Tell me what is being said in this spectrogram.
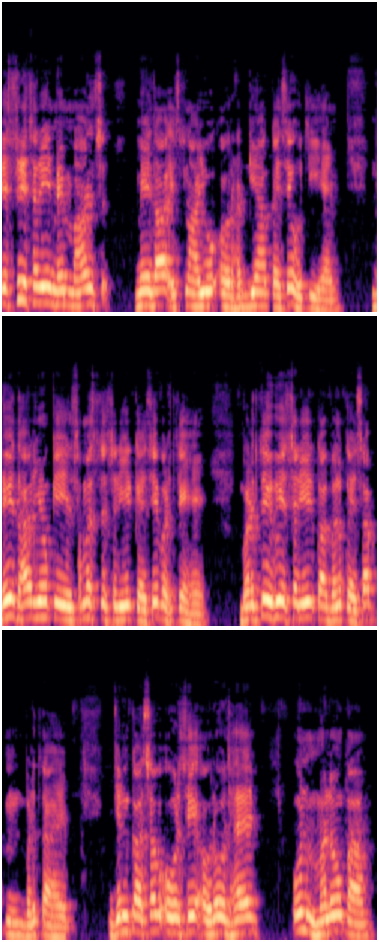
स्त्री शरीर में मांस मेधा स्नायु और हड्डियाँ कैसे होती हैं? देहधारियों के समस्त शरीर कैसे बढ़ते हैं? बढ़ते हुए शरीर का बल कैसा बढ़ता है? जिनका सब ओर से अवरोध है, उन मलों का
